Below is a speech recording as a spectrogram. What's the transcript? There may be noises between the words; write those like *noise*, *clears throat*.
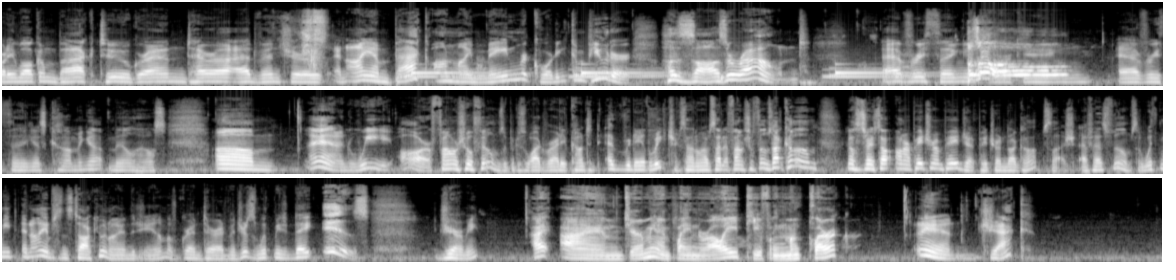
Everybody. Welcome back to Gran Terra Adventures, and I am back on my main recording computer. Huzzahs around! Everything is working. Everything is coming up, Milhouse. Um, and we are Final Show Films. We produce a wide variety of content every day of the week. Check us out on our website at finalshowfilms.com. You can also check us out on our Patreon page at patreon.com slash fsfilms. And with me, and I am Since Taku, and I am the GM of Gran Terra Adventures, and with me today is Jeremy. Hi, I'm Jeremy. I'm playing Raleigh, Tiefling Monk Cleric. And Jack.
